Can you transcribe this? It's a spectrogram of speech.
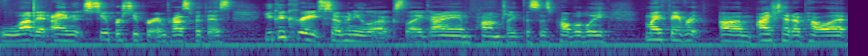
Love it. I'm super, super impressed with this. You could create so many looks. Like, I am pumped. Like, this is probably my favorite um, eyeshadow palette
